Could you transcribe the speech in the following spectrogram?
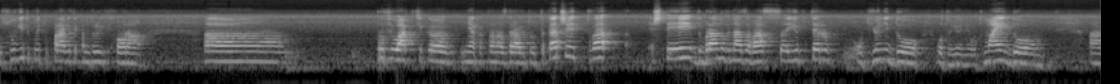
услугите, които правите към другите хора, профилактика някаква на здравето. Така че това ще е добра новина за вас. Юпитер от юни до, от, юни, от май до а,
